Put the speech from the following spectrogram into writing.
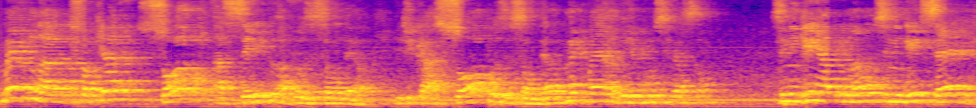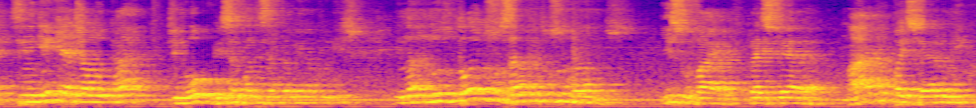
Como é que um lado que só quer, só aceita a posição dela, indicar só a posição dela, como é que vai haver reconciliação? Se ninguém abre mão, se ninguém segue, se ninguém quer dialogar, de novo, isso acontecendo também na política. E na, nos todos os âmbitos humanos. Isso vai para a esfera macro, para a esfera micro.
